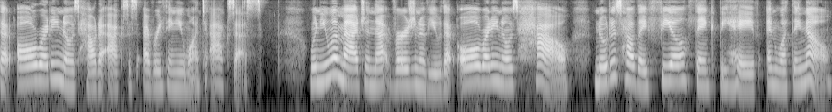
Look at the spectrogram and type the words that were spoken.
that already knows how to access everything you want to access. When you imagine that version of you that already knows how, notice how they feel, think, behave, and what they know.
